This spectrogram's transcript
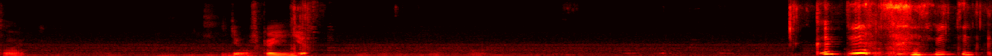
Так. Девушка ест. Капец, Витенька.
